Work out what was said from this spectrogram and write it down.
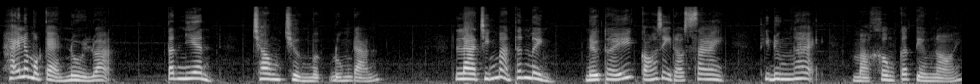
Hãy là một kẻ nổi loạn. Tất nhiên, trong trường mực đúng đắn. Là chính bản thân mình, nếu thấy có gì đó sai thì đừng ngại mà không cất tiếng nói.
